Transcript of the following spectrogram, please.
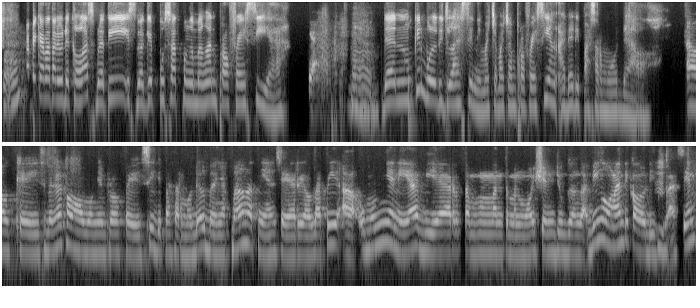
Mm-mm. Tapi karena tadi udah kelas berarti sebagai pusat pengembangan profesi ya. Ya. Dan mungkin boleh dijelasin nih macam-macam profesi yang ada di pasar modal. Oke, sebenarnya kalau ngomongin profesi di pasar modal banyak banget nih ya Cheryl. Tapi uh, umumnya nih ya, biar teman-teman motion juga nggak bingung nanti kalau dijelasin,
